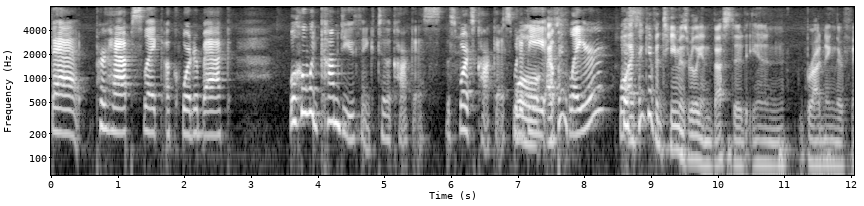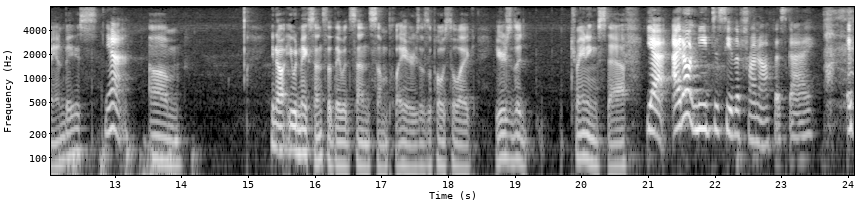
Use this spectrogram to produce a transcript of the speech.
that perhaps like a quarterback Well, who would come, do you think, to the caucus, the sports caucus? Would Well, it be a think- player? Well, I think if a team is really invested in broadening their fan base, Yeah. Um, you know, it would make sense that they would send some players as opposed to like, here's the training staff. Yeah, I don't need to see the front office guy. If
